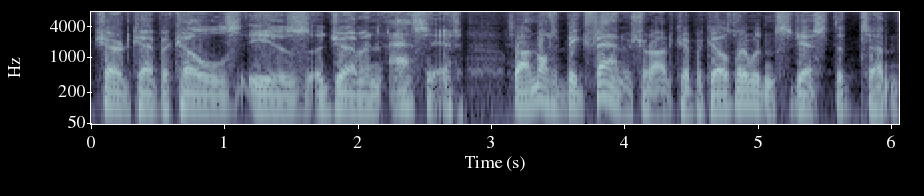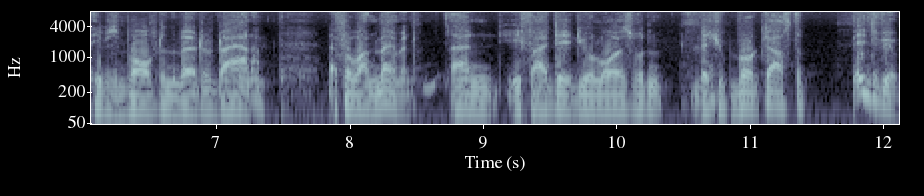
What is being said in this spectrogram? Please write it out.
Sherard Cowper-Coles is a German asset. So I'm not a big fan of Sherard Cowper-Coles, but I wouldn't suggest that um, he was involved in the murder of Diana uh, for one moment. And if I did, your lawyers wouldn't let you broadcast the interview.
